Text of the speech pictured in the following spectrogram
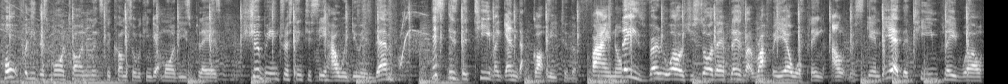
Hopefully there's more tournaments to come so we can get more of these players. Should be interesting to see how we're doing them. This is the team again that got me to the final. Plays very well as you saw there. Players like Raffael were playing out the skin. But yeah, the team played well.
